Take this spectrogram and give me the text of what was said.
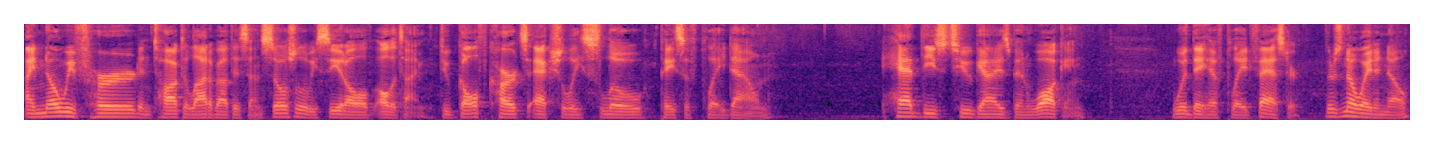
I know we've heard and talked a lot about this on social. We see it all all the time. Do golf carts actually slow pace of play down? Had these two guys been walking, would they have played faster? There's no way to know.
